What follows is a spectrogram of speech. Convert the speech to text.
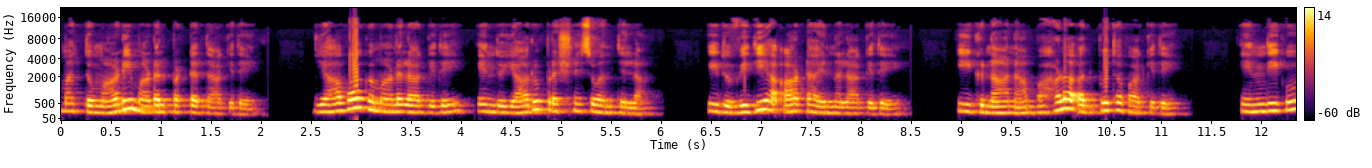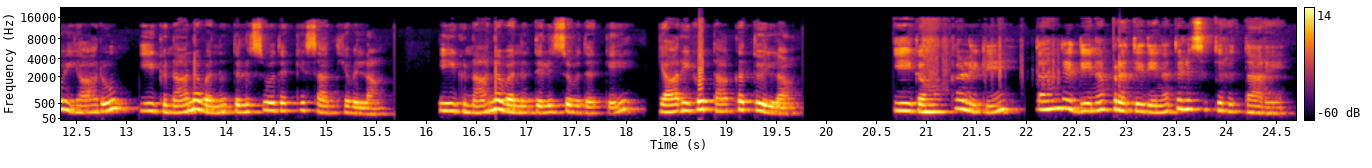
ಮತ್ತು ಮಾಡಿ ಮಾಡಲ್ಪಟ್ಟದ್ದಾಗಿದೆ. ಯಾವಾಗ ಮಾಡಲಾಗಿದೆ ಎಂದು ಯಾರೂ ಪ್ರಶ್ನಿಸುವಂತಿಲ್ಲ. ಇದು ವಿಧಿಯ ಆಟ ಎನ್ನಲಾಗಿದೆ. ಈ ಜ್ಞಾನ ಬಹಳ ಅದ್ಭುತವಾಗಿದೆ. ಎಂದಿಗೂ ಯಾರೂ ಈ ಜ್ಞಾನವನ್ನು ತಿಳಿಸುವುದಕ್ಕೆ ಸಾಧ್ಯವಿಲ್ಲ. ಈ ಜ್ಞಾನವನ್ನು ತಿಳಿಸುವುದಕ್ಕೆ ಯಾರಿಗೂ ತಾಕತ್ತು ಇಲ್ಲ. ಈಗ ಮಕ್ಕಳಿಗೆ ತಂದೆ ದಿನ ಪ್ರತಿದಿನ ತಿಳಿಸುತ್ತಿರುತ್ತಾರೆ.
